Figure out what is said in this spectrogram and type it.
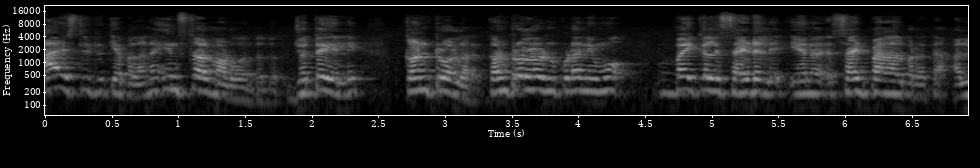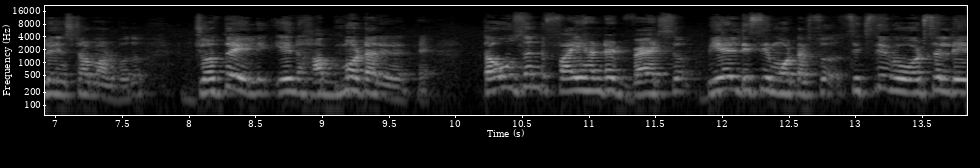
ಆ ಎಕ್ಸ್ಲಿಟರ್ ಕೇಬಲ್ ಅನ್ನು ಇನ್ಸ್ಟಾಲ್ ಮಾಡುವಂಥದ್ದು. ಜೊತೆಯಲ್ಲಿ ಕಂಟ್ರೋಲರ್ ಕಂಟ್ರೋಲರ್ ಕೂಡ ನೀವು ಬೈಕಲ್ಲಿ ಸೈಡಲ್ಲಿ ಏನು ಸೈಡ್ ಪ್ಯಾನಲ್ ಬರುತ್ತೆ, ಅಲ್ಲೂ ಇನ್ಸ್ಟಾಲ್ ಮಾಡಬಹುದು ಜೊತೆಯಲ್ಲಿ ಏನು ಹಬ್ ಮೋಟರ್ ಇರುತ್ತೆ. Thousand five hundred watts B L D C motors sixty volts ಅಲ್ಲಿ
